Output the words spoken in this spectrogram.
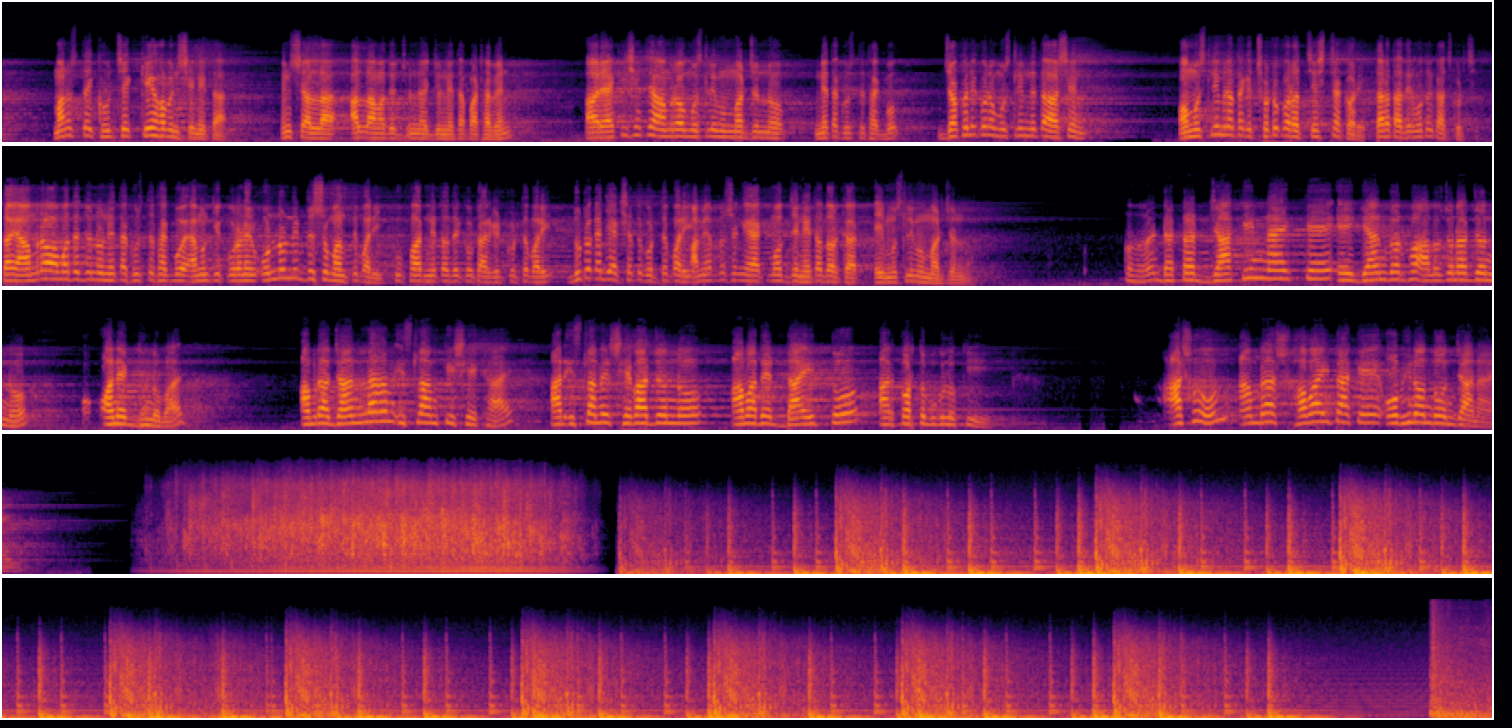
মানুষ তাই খুঁজছে কে হবেন সে নেতা। ইনশাআল্লাহ আল্লাহ আমাদের জন্য একজন নেতা পাঠাবেন। আর একই সাথে আমরাও মুসলিম উম্মার জন্য নেতা খুঁজতে থাকব। যখনই কোনো মুসলিম নেতা আসেন, অমুসলিমরা তাকে ছোট করার চেষ্টা করে, তারা তাদের মতোই কাজ করছে। তাই আমরাও আমাদের জন্য নেতা খুঁজতে থাকব, এমনকি কোরআনের অন্য নির্দেশও মানতে পারি, কুফার নেতাদেরকেও টার্গেট করতে পারি, দুটো কাজে একসাথে করতে পারি। আমি আপনার সঙ্গে একমত যে নেতা দরকার এই মুসলিম উম্মার জন্য। ডাক্তার জাকির নায়েককে এই জ্ঞানগর্ভ আলোচনার জন্য অনেক ধন্যবাদ। আমরা জানলাম ইসলাম কি শেখায় আর ইসলামের সেবার জন্য আমাদের দায়িত্ব আর কর্তব্যগুলো কি। আসুন আমরা সবাই তাকে অভিনন্দন জানাই।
